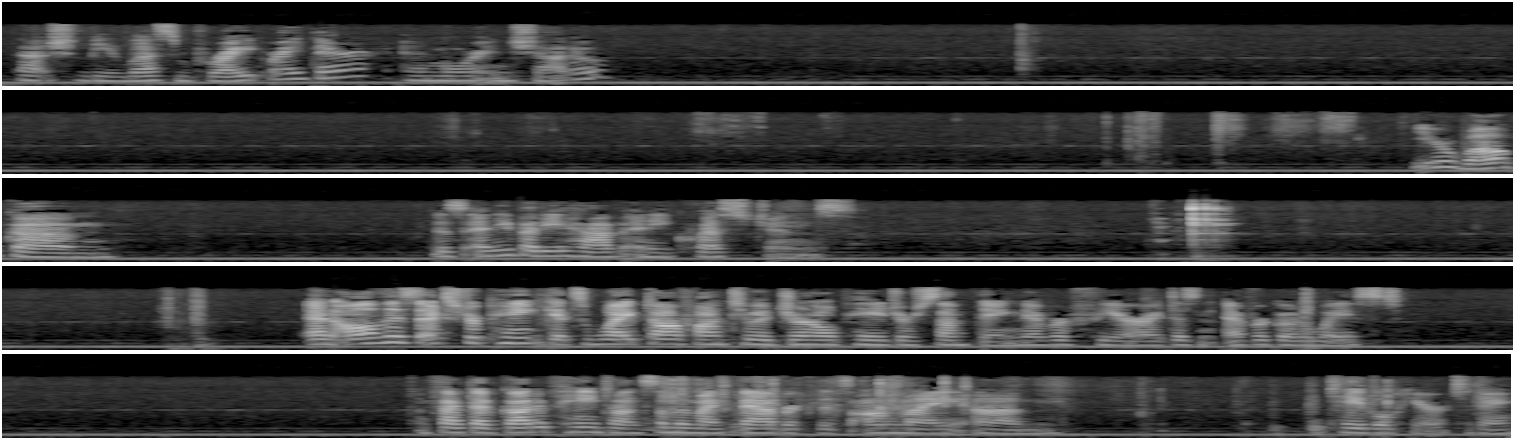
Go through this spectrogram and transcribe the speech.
That should be less bright right there and more in shadow. You're welcome. Does anybody have any questions? And all this extra paint gets wiped off onto a journal page or something. Never fear. It doesn't ever go to waste. In fact, I've got a paint on some of my fabric that's on my um, table here today.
